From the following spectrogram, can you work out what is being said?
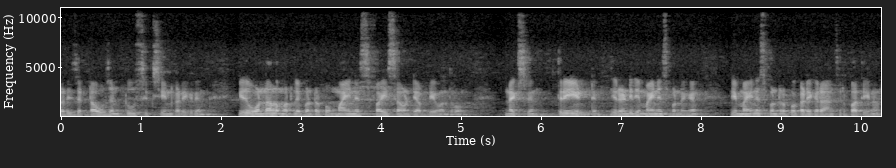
that is thousand two சிக்ஸ்டின்னு கிடைக்குது. இது ஒன்றால் மல்டிப்ளை பண்ணுறப்போ மைனஸ் ஃபைவ் செவன்ட்டி அப்படியே வந்துடும் நெக்ஸ்ட்டு த்ரீ இன்ட்டு இது ரெண்டுத்தையும் மைனஸ் பண்ணுங்கள் இது மைனஸ் பண்ணுறப்போ கிடைக்கிற ஆன்சர் பார்த்தீங்கன்னா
